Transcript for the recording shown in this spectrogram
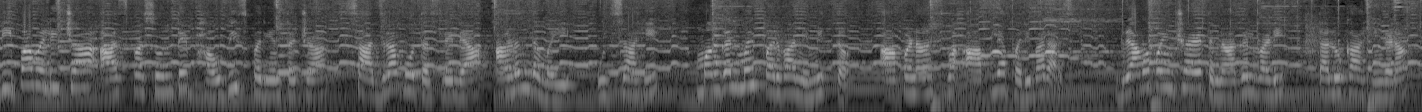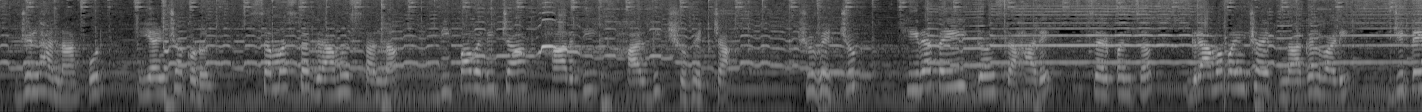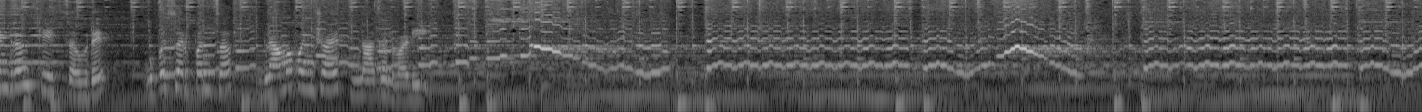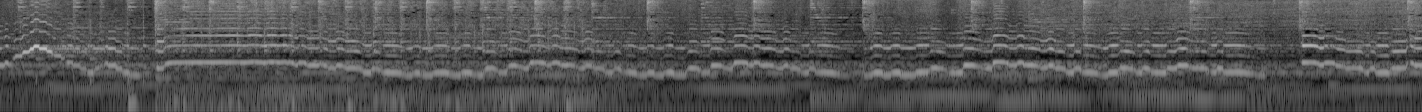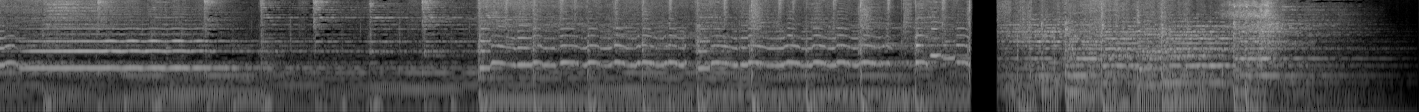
दीपावलीच्या आजपासून ते भाऊबीज पर्यंतच्या साजरा होत असलेल्या आनंदमयी उत्साही मंगलमय पर्वानिमित्त आपणास व आपल्या परिवारास ग्रामपंचायत नागलवाडी तालुका हिंगणा जिल्हा नागपूर यांच्याकडून समस्त ग्रामस्थांना दीपावलीच्या हार्दिक हार्दिक शुभेच्छा. शुभेच्छुक हिराताई ग सहारे सरपंच ग्रामपंचायत नागलवाडी जितेंद्र के चौरे उपसरपंच ग्रामपंचायत नागलवाडी.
